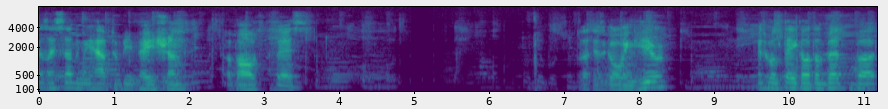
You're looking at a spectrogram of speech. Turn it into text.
as I said we have to be patient about this that is going here. It will take a little bit but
